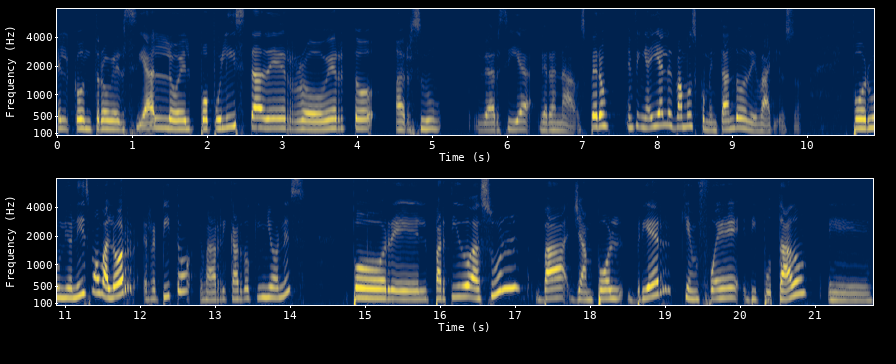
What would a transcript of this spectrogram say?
el controversial o el populista de Roberto Arzú García Granados? Pero, en fin, ahí ya les vamos comentando de varios. Por unionismo valor, repito, va Ricardo Quiñones. Por el Partido Azul va Jean-Paul Brier, quien fue diputado eh,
